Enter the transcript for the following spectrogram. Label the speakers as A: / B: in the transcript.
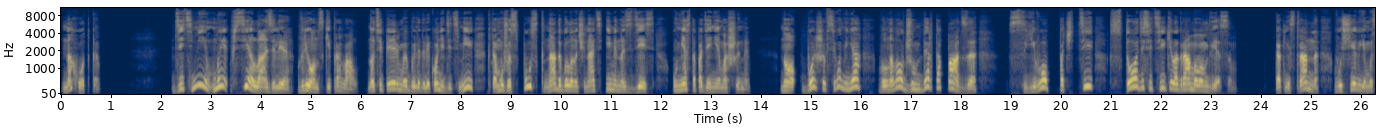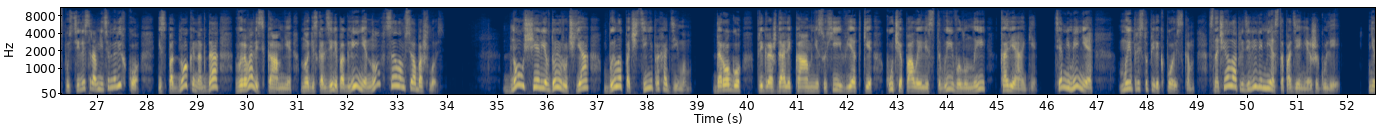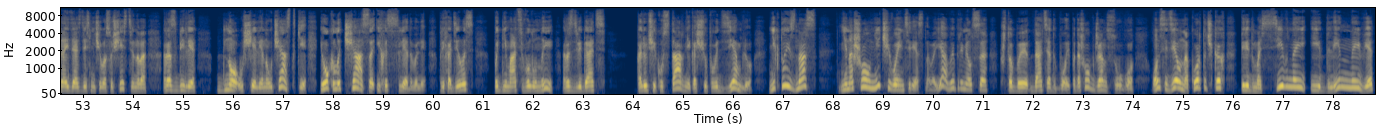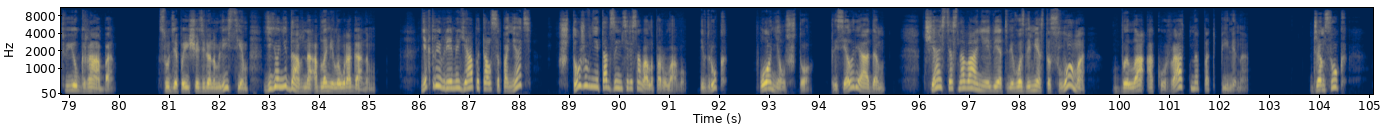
A: Находка. Детьми мы все лазили в Рионский провал, но теперь мы были далеко не детьми, к тому же спуск надо было начинать именно здесь, у места падения машины. Но больше всего меня волновал Джумберто Падзе с его почти 110-килограммовым весом. Как ни странно, в ущелье мы спустились сравнительно легко. Из-под ног иногда вырывались камни, ноги скользили по глине, но в целом все обошлось. Дно ущелья вдоль ручья было почти непроходимым. Дорогу преграждали камни, сухие ветки, куча палой листвы, валуны, коряги. Тем не менее, мы приступили к поискам. Сначала определили место падения «Жигулей». Не найдя здесь ничего существенного, разбили дно ущелья на участки и около часа их исследовали. Приходилось поднимать валуны, раздвигать колючий кустарник, ощупывать землю. Никто из нас не нашел ничего интересного. Я выпрямился, чтобы дать отбой, подошел к Джансугу. Он сидел на корточках перед массивной и длинной ветвью граба. Судя по еще зеленым листьям, ее недавно обломило ураганом. Некоторое время я пытался понять, что же в ней так заинтересовало Парулаву. И вдруг понял, что. Присел рядом. Часть основания ветви возле места слома была аккуратно подпилена. Джансук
